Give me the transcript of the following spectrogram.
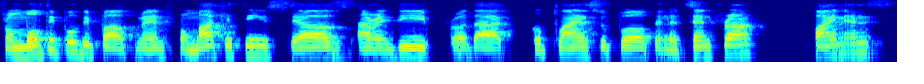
from multiple departments, from marketing, sales, R&D, product, compliance support, and etc. Finance.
